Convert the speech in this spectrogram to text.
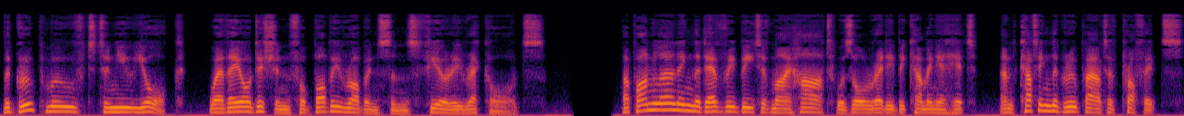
the group moved to New York, where they auditioned for Bobby Robinson's Fury Records. Upon learning that Every Beat of My Heart was already becoming a hit, and cutting the group out of profits,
